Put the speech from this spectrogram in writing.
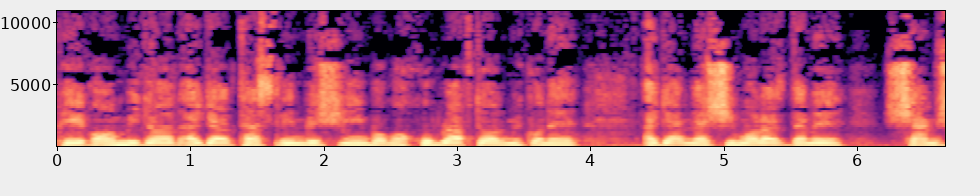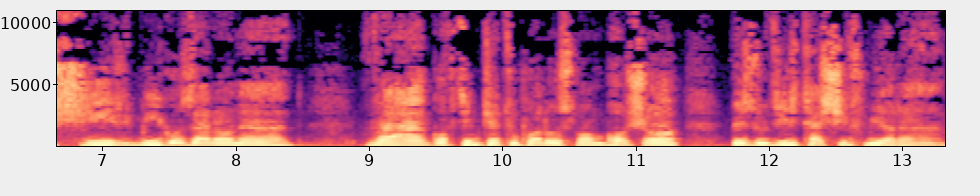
پیغام می‌داد اگر تسلیم بشیم با ما خوب رفتار می‌کنه. اگر نشیم ما را از دم شمشیر میگذراند. و گفتیم که توپال عثمان پاشا به زودی تشریف میارن.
